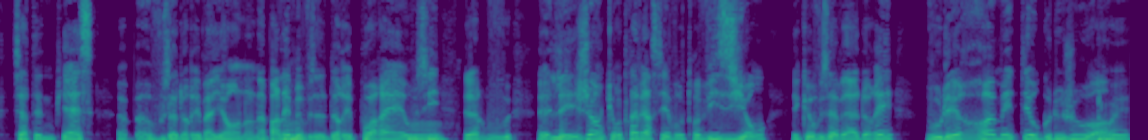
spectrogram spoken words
certaines pièces. euh, bah, vous adorez Vaillant, on en a parlé, Mhm. mais vous adorez Poiret aussi. Que vous- euh, les gens qui ont traversé votre vision et que vous avez adoré, vous les remettez au goût du jour. Oui,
